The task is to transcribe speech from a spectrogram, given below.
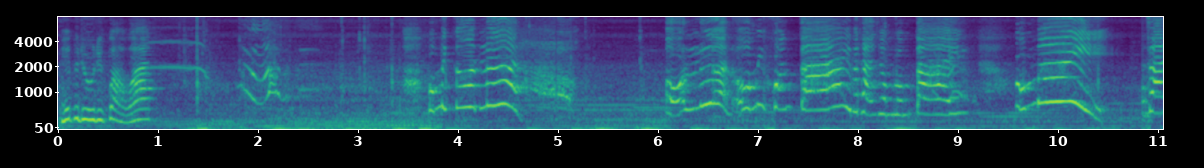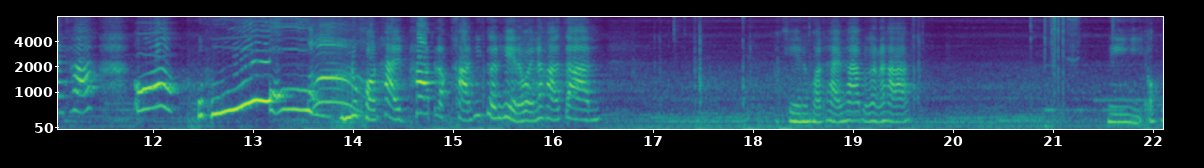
เฮ้ยไปดูดีกว่าว่าโอ้ my god เลือดโอ้เลือด โอ้มีคนตายประธานชมรมตาย โอ้ไม่อาจารย์คะโอ้โอ้โหหนูขอถ่ายภาพหลักฐานที่เกิดเหตุเอาไว้นะคะ อาจารย์โอเคหนูขอถ่ายภาพไปก่อนนะคะ นี่โอ้โห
